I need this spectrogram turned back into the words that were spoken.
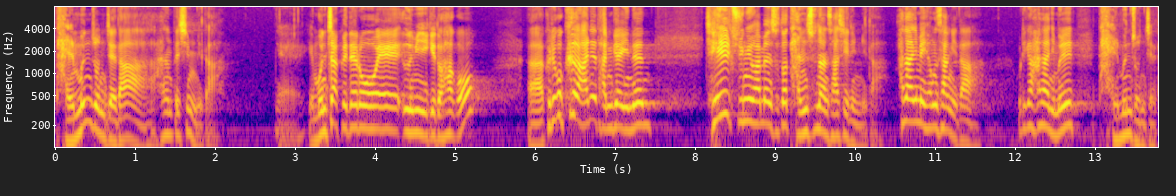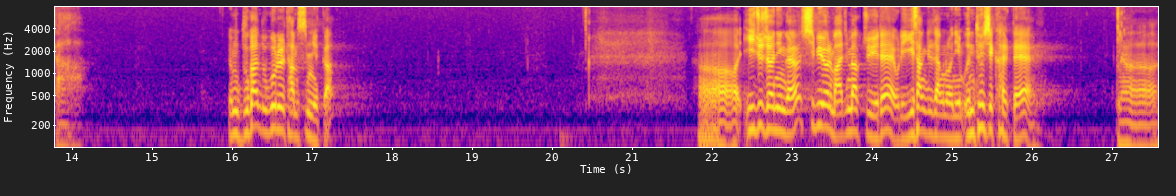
닮은 존재다 하는 뜻입니다. 예, 문자 그대로의 의미이기도 하고 아, 그리고 그 안에 담겨 있는 제일 중요하면서도 단순한 사실입니다. 하나님의 형상이다. 우리가 하나님을 닮은 존재다. 그럼 누가 누구를 닮습니까? 어, 2주 전인가요? 12월 마지막 주일에 우리 이상길 장로님 은퇴식 할때 어,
